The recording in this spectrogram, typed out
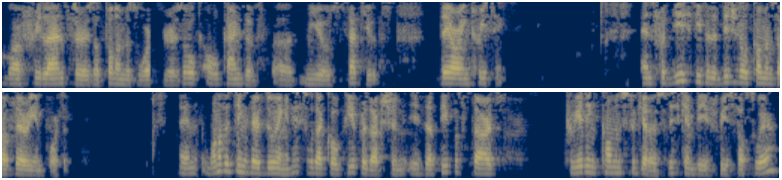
who are freelancers, autonomous workers, all, all kinds of uh, new statutes, they are increasing. And for these people, the digital commons are very important. And one of the things they're doing, and this is what I call peer production, is that people start creating commons together. So this can be free software.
